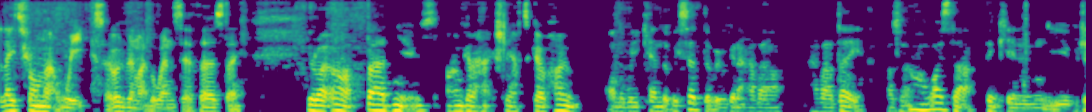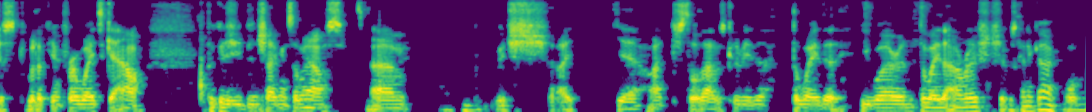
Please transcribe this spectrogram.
later on that week, so it would have been like the Wednesday or Thursday. You're like, oh, bad news! I'm going to actually have to go home on the weekend that we said that we were going to have our have our date. I was like, oh, why is that? Thinking you just were looking for a way to get out because you'd been shagging someone else. Um, which I, yeah, I just thought that was going to be the, the way that you were and the way that our relationship was going to go. Well,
